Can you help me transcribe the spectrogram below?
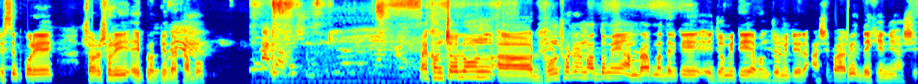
রিসিভ করে সরাসরি এই প্লটটি দেখাবো। এখন চলুন ড্রোন শটের মাধ্যমে আমরা আপনাদেরকে এই জমিটি এবং জমিটির আশেপাশে দেখে নিয়ে আসি।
